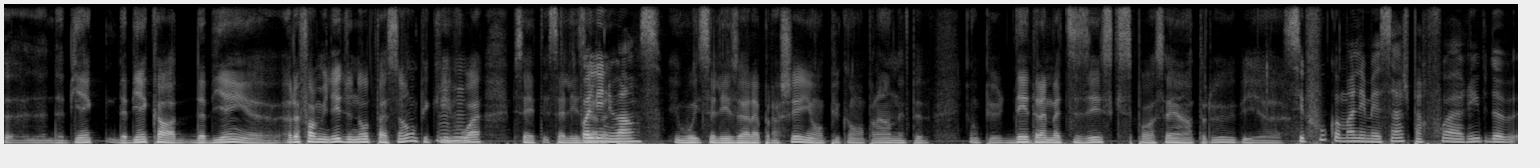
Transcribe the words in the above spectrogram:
De, de bien, de bien, de bien euh, reformuler d'une autre façon, puis qu'ils Mhm. voient, puis ça, les Pas a, les nuances. oui, ça les a rapprochés, ils ont pu comprendre un peu, ils ont pu dédramatiser ce qui se passait entre eux, puis euh, C'est fou comment les messages parfois arrivent, de,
